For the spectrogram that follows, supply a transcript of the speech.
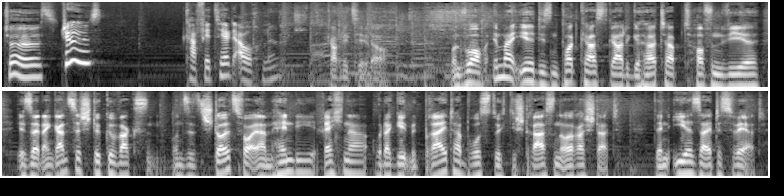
Tschüss. Tschüss. Kaffee zählt auch, ne? Kaffee zählt auch. Und wo auch immer ihr diesen Podcast gerade gehört habt, hoffen wir, ihr seid ein ganzes Stück gewachsen und sitzt stolz vor eurem Handy, Rechner oder geht mit breiter Brust durch die Straßen eurer Stadt. Denn ihr seid es wert.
